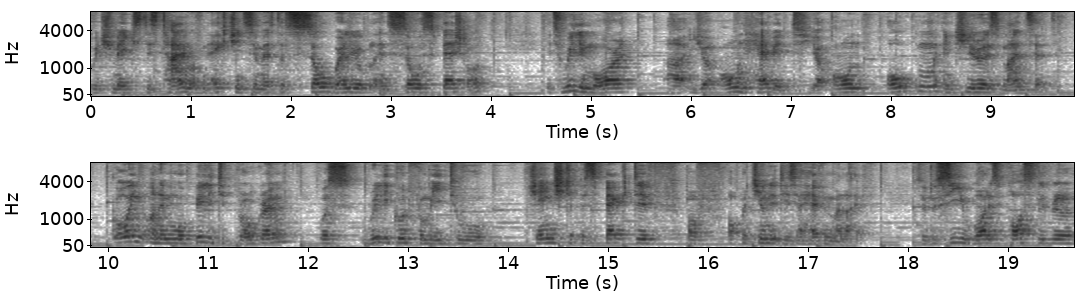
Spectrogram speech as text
which makes this time of an exchange semester so valuable and so special, it's really more uh, your own habit, your own open and curious mindset. Going on a mobility program was really good for me to change the perspective of opportunities I have in my life. So to see what is possible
